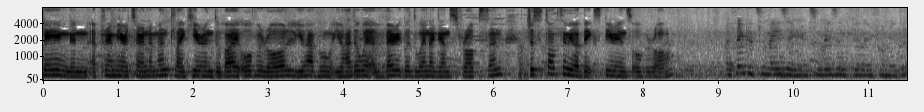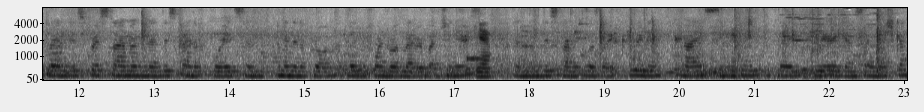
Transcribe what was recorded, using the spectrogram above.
playing in a premier tournament like here in Dubai? Overall, you have you had a, a very good win against Robson. Just talk to me about the experience overall. I think it's amazing. It's amazing feeling for me to play in this first time on uh, this kind of courts and I mean in a pro. I played before in Rod Laver but juniors. Yeah. And this time it was like really nice and cool to play here against Agnieszka.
